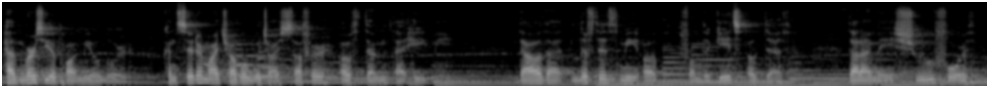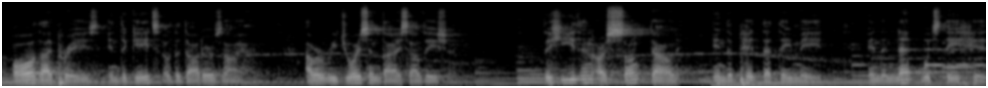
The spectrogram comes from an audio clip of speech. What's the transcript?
Have mercy upon me, O Lord. Consider my trouble which I suffer of them that hate me. Thou that liftest me up from the gates of death, that I may shew forth all thy praise in the gates of the daughter of Zion. I will rejoice in thy salvation. The heathen are sunk down in the pit that they made, in the net which they hid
